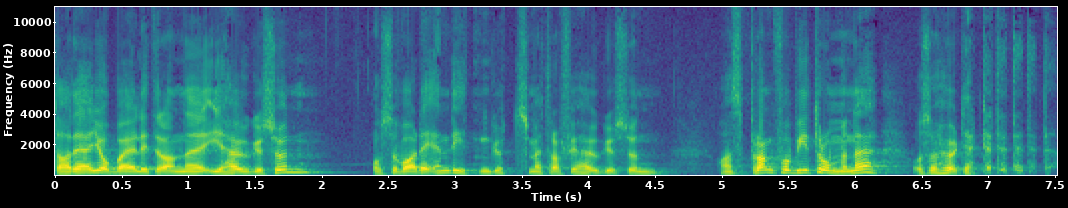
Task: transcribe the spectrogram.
Da hadde jeg jobba litt i Haugesund, og så var det en liten gutt som jeg traff i Haugesund. Han sprang forbi trommene, og så hørte jeg dette, dette.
